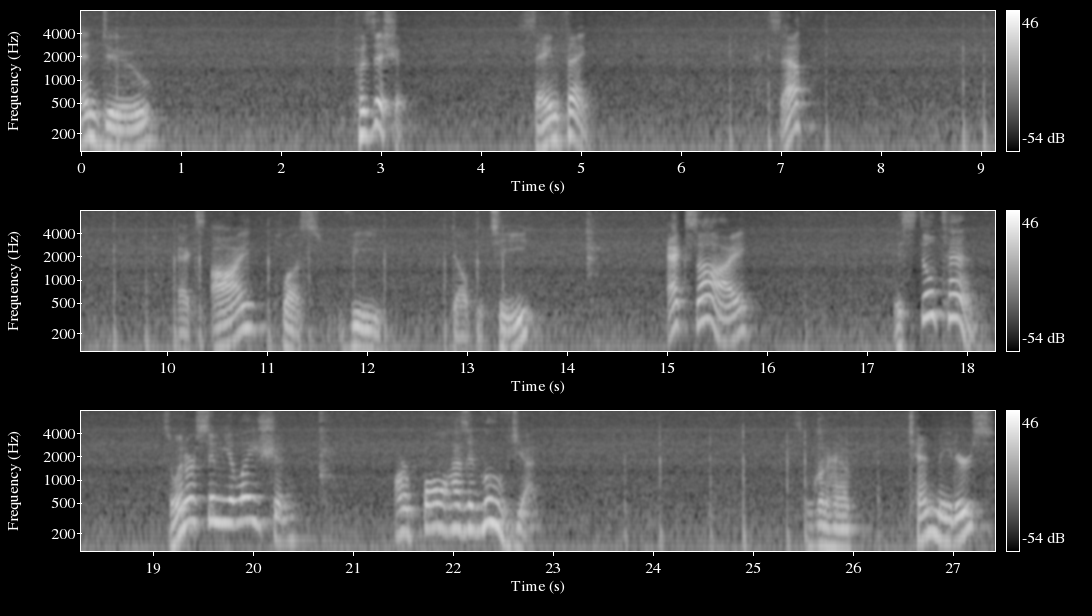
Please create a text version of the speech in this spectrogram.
and do position. Same thing. XF xi plus v delta t. xi is still 10. So in our simulation, our ball hasn't moved yet. So we're going to have 10 meters.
